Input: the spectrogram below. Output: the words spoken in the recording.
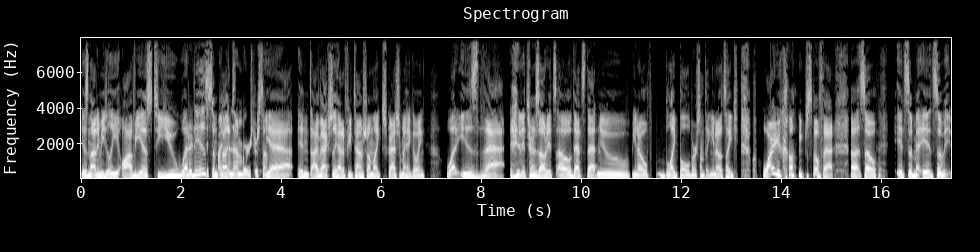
is not immediately obvious to you what it is. It's sometimes numbers or something. Yeah, and I've actually had a few times where I'm like scratching my head, going, what is that? And it turns out it's, oh, that's that new, you know, light bulb or something. You know, it's like, why are you calling yourself that? Uh, so it's a, it's a,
